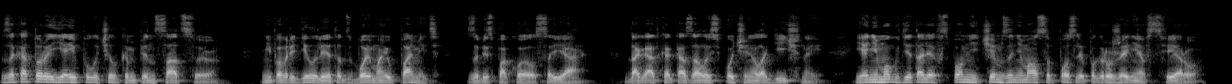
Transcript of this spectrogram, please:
за который я и получил компенсацию. Не повредил ли этот сбой мою память? Забеспокоился я. Догадка казалась очень логичной. Я не мог в деталях вспомнить, чем занимался после погружения в сферу.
